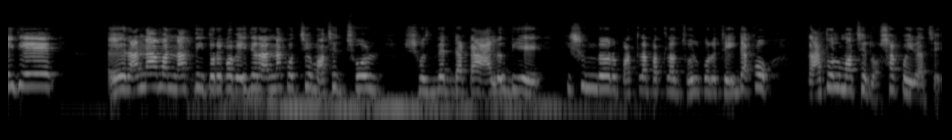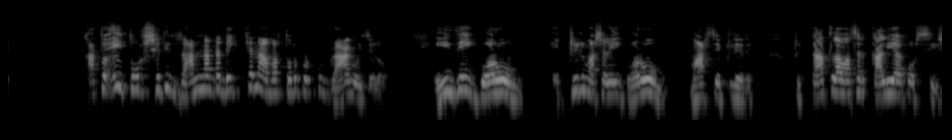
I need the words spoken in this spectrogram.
এই যে, এই রান্না আমার নাতনি তোরে কবে, এই যে রান্না করছে মাছের ঝোল, সজনের ডাটা, আলু দিয়ে, কি সুন্দর পাতলা পাতলা ঝোল করেছে। এই দেখো, কাতল মাছের রসা কইরাছে। কাতো এই তোর সেদিন রান্নাটা দেখছে না? আমার তোর উপর খুব রাগ হয়েছিল এই যে এই গরম, এপ্রিল মাসের এই গরম, মার্চ, এপ্রিলের, তুই কাতলা মাছের কালিয়া করছিস,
